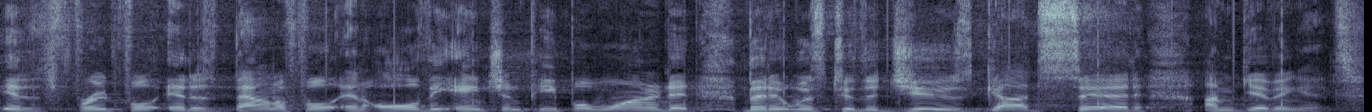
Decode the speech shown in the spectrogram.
It is fruitful. It is bountiful. And all the ancient people wanted it. But it was to the Jews, God said, I'm giving it.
